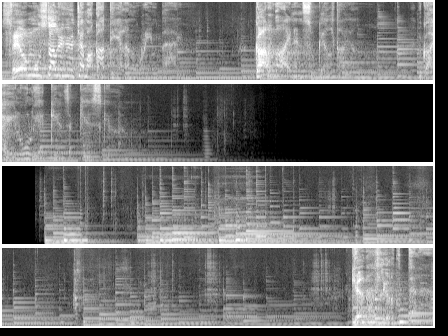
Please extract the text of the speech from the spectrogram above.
Se on musta lyhyt ja makaa tiellä nurin päin. Karvainen sukeltaja, joka heiluu liekkiensä keskellä. Kevät lirkuttelee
